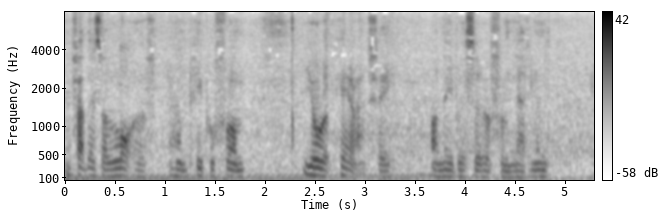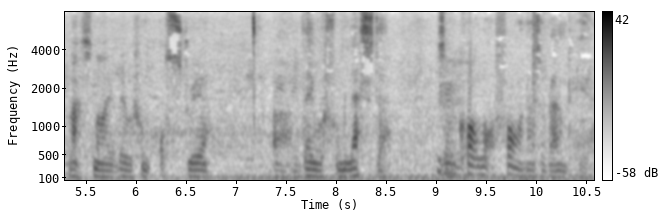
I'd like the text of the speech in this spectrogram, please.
In fact, there's a lot of um, people from Europe here, actually. Our neighbours that are from Netherlands. Last night, they were from Austria. Um, they were from Leicester. So quite a lot of foreigners around here.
